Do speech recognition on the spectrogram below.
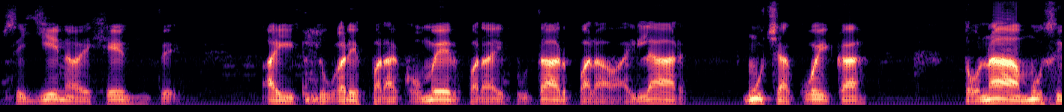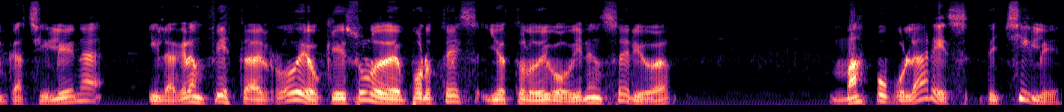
se llena de gente, hay lugares para comer, para disputar, para bailar, mucha cueca, tonada, música chilena y la gran fiesta del rodeo, que es uno de deportes, y esto lo digo bien en serio, ¿eh? Más populares de Chile.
